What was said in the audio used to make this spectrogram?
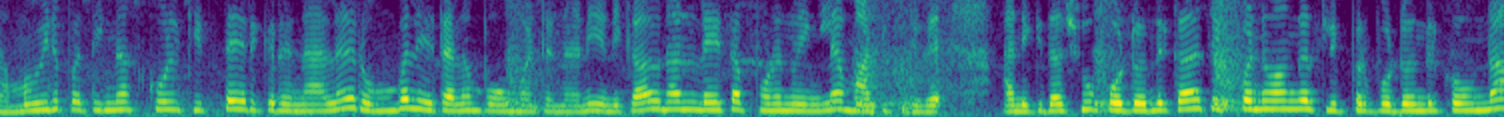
நம்ம வீடு பார்த்திங்கன்னா ஸ்கூல் கிட்டே இருக்கிறனால ரொம்ப லேட்டாலாம் போக மாட்டேன் நான். என்றைக்காவது நான் லேட்டாக போனேன்னு வைங்களேன் மாட்டிக்கிடுவேன் அன்றைக்கி தான் ஷூ போட்டு வந்திருக்கா செக் பண்ணுவாங்க ஸ்லிப்பர் போட்டு வந்திருக்கோம்னா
